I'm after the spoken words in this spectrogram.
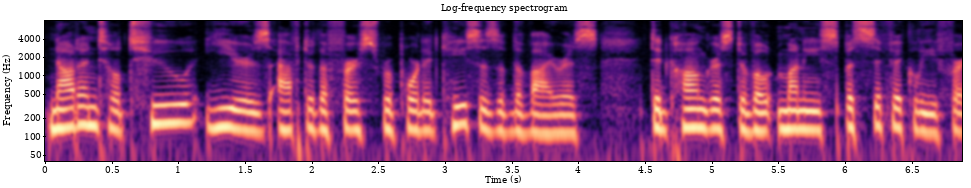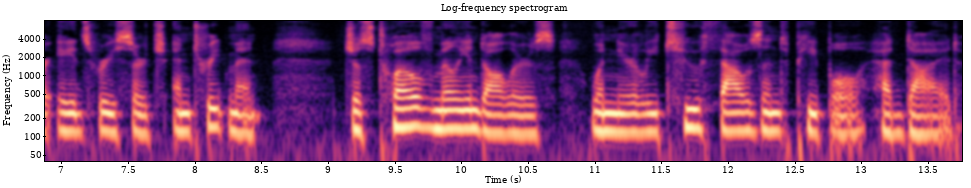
Not until two years after the first reported cases of the virus did Congress devote money specifically for AIDS research and treatment, just $12 million when nearly 2,000 people had died.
